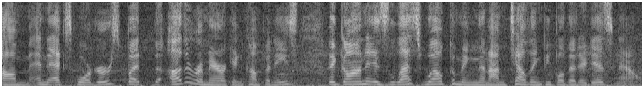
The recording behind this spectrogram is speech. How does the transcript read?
um, and exporters, but the other American companies that Ghana is less welcoming than I'm telling people that it is now.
